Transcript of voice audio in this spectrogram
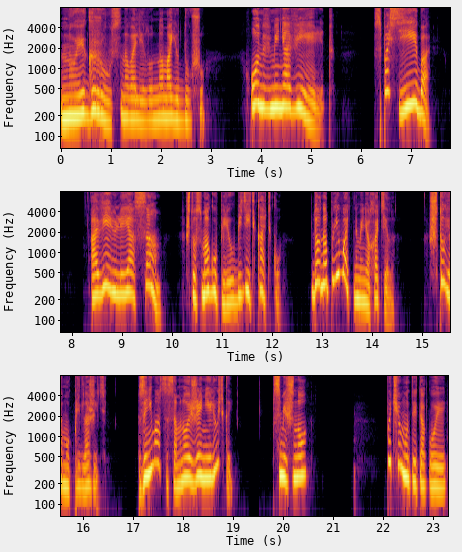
Ну и груз навалил он на мою душу. Он в меня верит. Спасибо. А верю ли я сам, что смогу переубедить Катьку? Да она плевать на меня хотела. Что я мог предложить? Заниматься со мной Женей и Люськой? Смешно. «Почему ты такой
